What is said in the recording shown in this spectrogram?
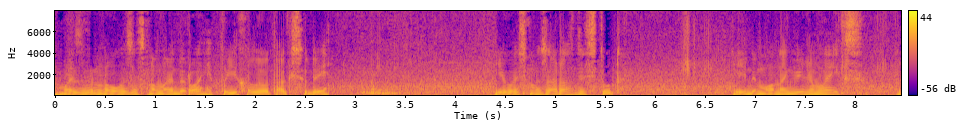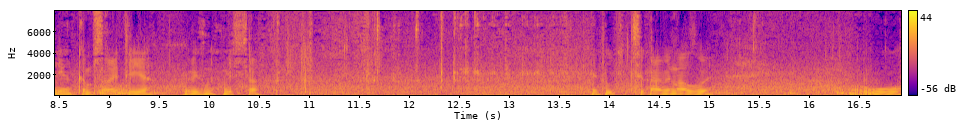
Ми звернули з основної дороги, поїхали отак сюди. І ось ми зараз десь тут. І йдемо на Гвілім Лейкс. І камсайти є в різних місцях. І тут цікаві назви у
